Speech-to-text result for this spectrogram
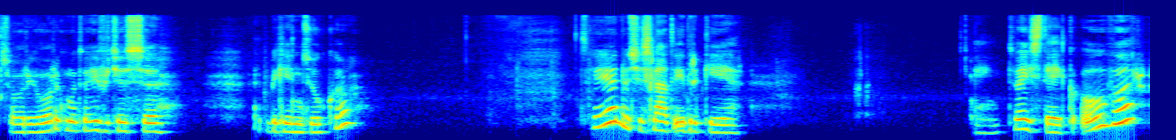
Sorry hoor ik moet eventjes uh, het begin zoeken. Zie je? Dus je slaat iedere keer 1 2 steken over.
